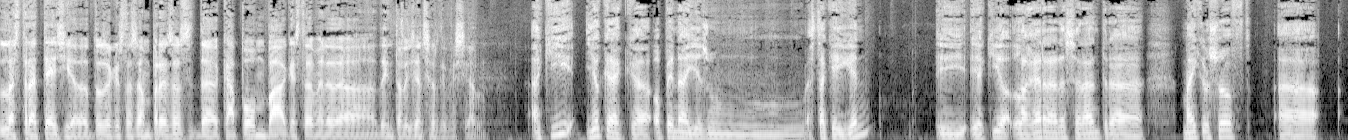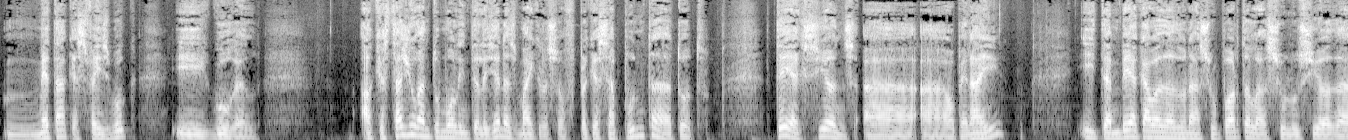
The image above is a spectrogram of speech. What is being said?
l'estratègia de totes aquestes empreses de cap on va aquesta mena de- d'intel·ligència artificial. Aquí jo crec que OpenAI és un... està caiguent i, i aquí la guerra ara serà entre Microsoft, uh, Meta, que és Facebook, i Google. El que està jugant-ho molt intel·ligent és Microsoft, perquè s'apunta a tot. Té accions a, a OpenAI, i també acaba de donar suport a la solució de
